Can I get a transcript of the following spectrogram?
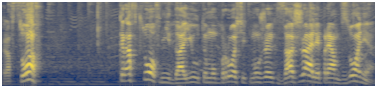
Кравцов! Кравцов не дают ему бросить. Мы уже их зажали прям в зоне.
